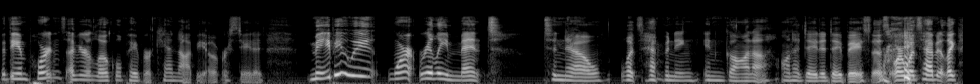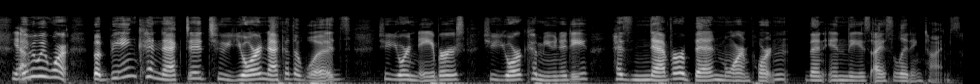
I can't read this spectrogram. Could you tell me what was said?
But the importance of your local paper cannot be overstated. Maybe we weren't really meant to know what's happening in Ghana on a day to day basis or what's happening. Like, Yeah. maybe we weren't. But being connected to your neck of the woods, to your neighbors, to your community has never been more important than in these isolating times.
